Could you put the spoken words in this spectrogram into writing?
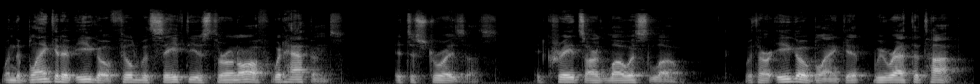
when the blanket of ego filled with safety is thrown off, what happens? It destroys us. It creates our lowest low. With our ego blanket, we were at the top.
